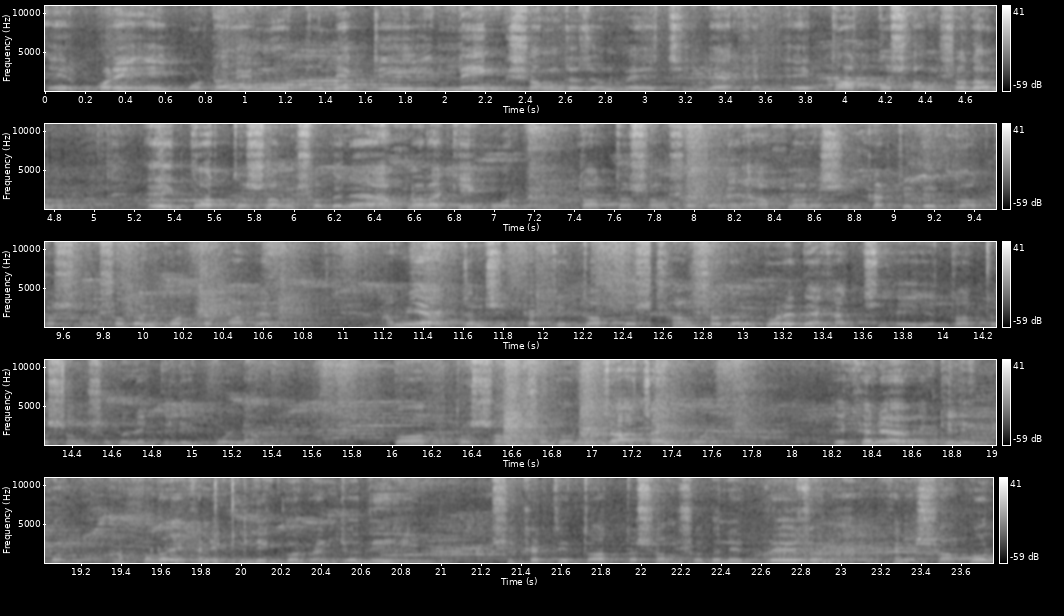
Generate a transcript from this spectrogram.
এরপরে এই পোর্টালে নতুন একটি লিঙ্ক সংযোজন হয়েছে। দেখেন, এই তথ্য সংশোধন। এই তথ্য সংশোধনে আপনারা কি করবেন? তথ্য সংশোধনে আপনারা শিক্ষার্থীদের তথ্য সংশোধন করতে পারবেন। আমি একজন শিক্ষার্থীর তথ্য সংশোধন করে দেখাচ্ছি। এই যে তথ্য সংশোধনে ক্লিক করলাম। তথ্য সংশোধন যাচাই করে। এখানে আমি ক্লিক করব। আপনারাও এখানে ক্লিক করবেন যদি শিক্ষার্থীর তথ্য সংশোধনের প্রয়োজন হয়। এখানে সকল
